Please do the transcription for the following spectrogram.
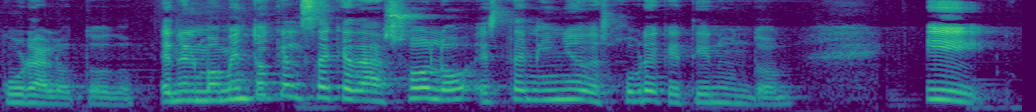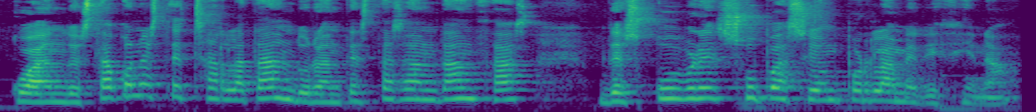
cúralo todo. En el momento que él se queda solo, este niño descubre que tiene un don y cuando está con este charlatán durante estas andanzas, descubre su pasión por la medicina.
